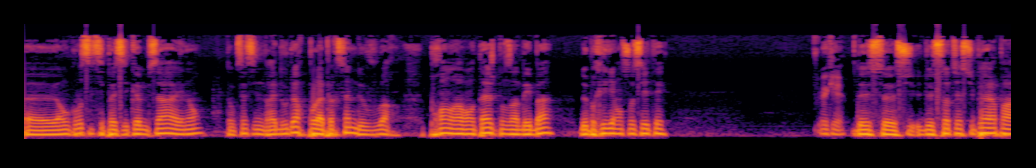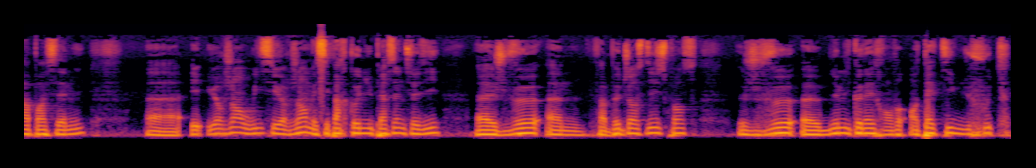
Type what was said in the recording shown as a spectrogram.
euh, en gros ça s'est passé comme ça et non. Donc ça c'est une vraie douleur pour la personne de vouloir prendre avantage dans un débat, de briller en société, Ok. de se de se sentir supérieur par rapport à ses amis. Euh, et urgent, oui c'est urgent, mais c'est pas reconnu. Personne se dit euh, je veux, euh, enfin peu de gens se disent je pense, je veux euh, mieux m'y connaître en, en tactique du foot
